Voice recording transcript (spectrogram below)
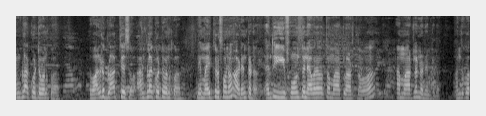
అన్బ్లాక్ కొట్టావనుకో ఆల్రెడీ బ్లాక్ చేసావు అన్బ్లాక్ కొట్టావనుకో నీ మైక్రోఫోన్ ఆడింటాడు. వింటాడు అంతే ఈ ఫోన్తో ఎవరెవరితో మాట్లాడుతున్నావో ఆ మాట్లాడి ఆడింటాడు. అందుకో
